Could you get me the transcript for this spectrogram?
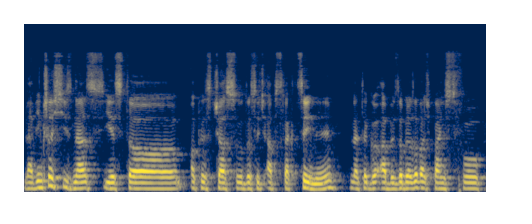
Dla większości z nas jest to okres czasu dosyć abstrakcyjny, dlatego aby zobrazować Państwu,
